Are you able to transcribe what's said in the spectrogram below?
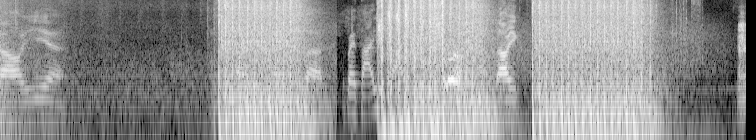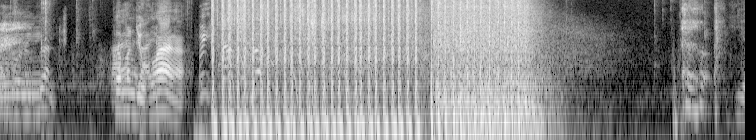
ดาวเยี่ยสัตว์ไปซ้ายอยู่ซ้ายดาวอีกตัวหนึงเพื่อนเพื่อนมันอยู่ข้างล่างอะเฮ้ยจ้าคุณเพื่อนเฮีย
